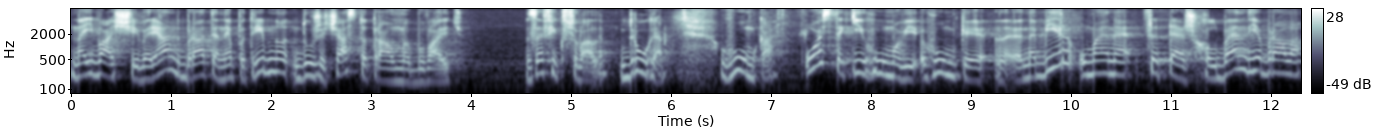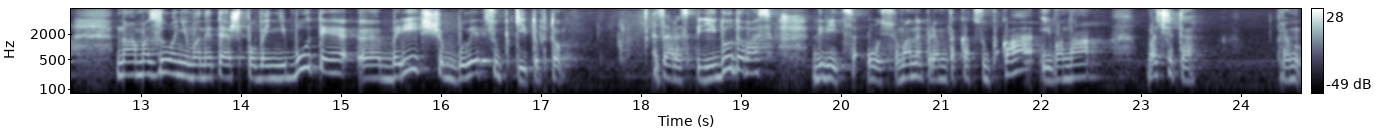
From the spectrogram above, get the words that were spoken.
Найважчий варіант брати не потрібно, дуже часто травми бувають. Зафіксували. Друге, гумка. Ось такі гумові гумки е, набір. У мене це теж холбенд я брала. На Амазоні вони теж повинні бути. Е, Беріть, щоб були цупкі. Тобто Зараз підійду до вас. Дивіться, ось у мене прям така цупка, і вона, бачите, прям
